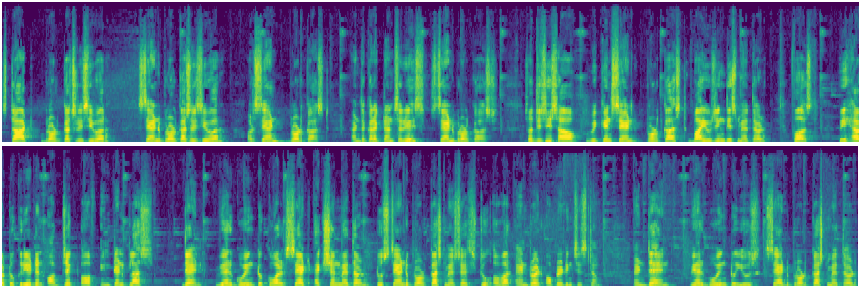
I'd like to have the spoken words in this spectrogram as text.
start broadcast receiver, send broadcast receiver or send broadcast. And the correct answer is send broadcast. So this is how we can send broadcast by using this method. First, we have to create an object of intent class then we are going to call set action method to send broadcast message to our Android operating system. And then we are going to use set broadcast method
